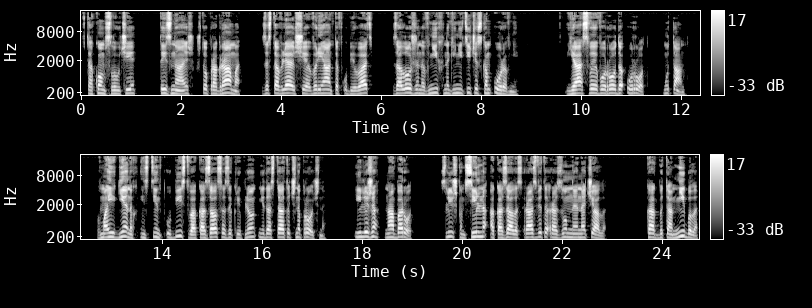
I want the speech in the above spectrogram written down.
В таком случае ты знаешь, что программа, заставляющая вариантов убивать, заложена в них на генетическом уровне. Я своего рода урод, мутант. В моих генах инстинкт убийства оказался закреплен недостаточно прочно. Или же, наоборот, слишком сильно оказалось развито разумное начало, как бы там ни было,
